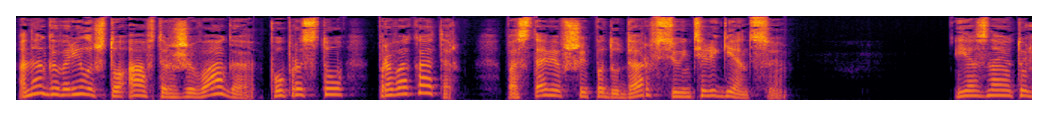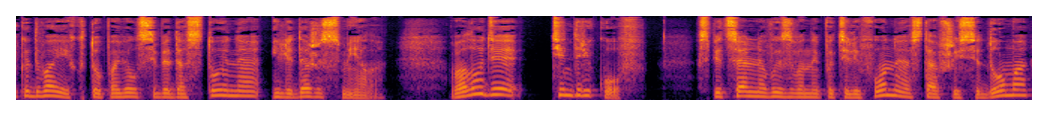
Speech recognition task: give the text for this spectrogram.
Она говорила, что автор «Живаго» попросту провокатор, поставивший под удар всю интеллигенцию. Я знаю только двоих, кто повел себя достойно или даже смело. Володя Тендряков, специально вызванный по телефону и оставшийся дома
